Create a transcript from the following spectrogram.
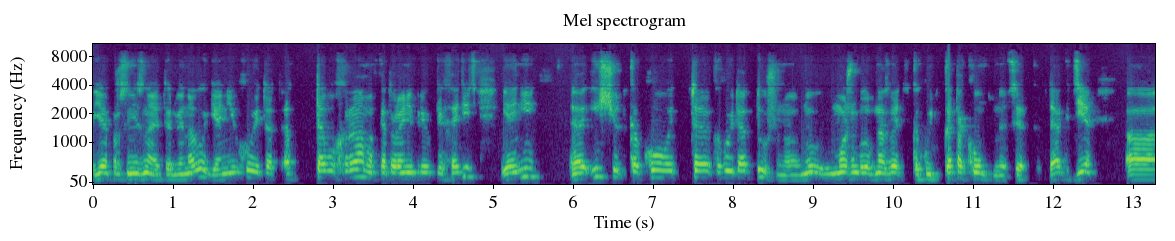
я просто не знаю терминологии, они уходят от, от того храма, в который они привыкли ходить, и они э, ищут какого-то, какую-то отдушину. Ну, можно было бы назвать какую-то катакомбную церковь, да, где э,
